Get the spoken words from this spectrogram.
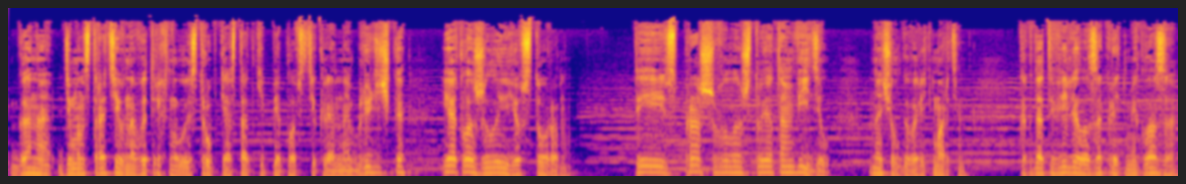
Гана демонстративно вытряхнула из трубки остатки пепла в стеклянное блюдечко и отложила ее в сторону. «Ты спрашивала, что я там видел», — начал говорить Мартин, «когда ты велела закрыть мне глаза.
